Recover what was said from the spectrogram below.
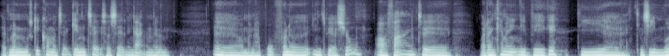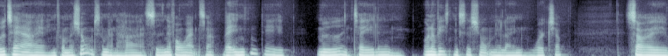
at man måske kommer til at gentage sig selv en gang imellem. Øh, og man har brug for noget inspiration og erfaring til, hvordan kan man egentlig vække de øh, kan sige, modtagere af information, som man har siddende foran sig, hvad enten det er et møde, en tale, en undervisningssession eller en workshop. Så øh,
